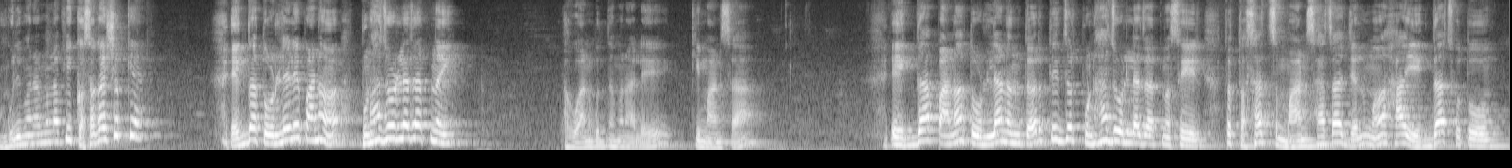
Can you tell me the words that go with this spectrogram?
अंगुली म्हणाला की कसं काय शक्य आहे? एकदा तोडलेले पानं पुन्हा जोडल्या जात नाही. भगवान बुद्ध म्हणाले की माणसा एकदा पानं तोडल्यानंतर ते जर पुन्हा जोडल्या जात नसेल तर तसाच माणसाचा जन्म हा एकदाच होतो.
